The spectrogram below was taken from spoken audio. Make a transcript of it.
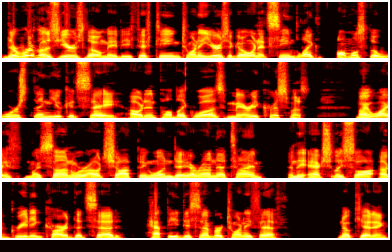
There were those years, though, maybe 15, 20 years ago, when it seemed like almost the worst thing you could say out in public was Merry Christmas. My wife, and my son were out shopping one day around that time, and they actually saw a greeting card that said, Happy December 25th. No kidding.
